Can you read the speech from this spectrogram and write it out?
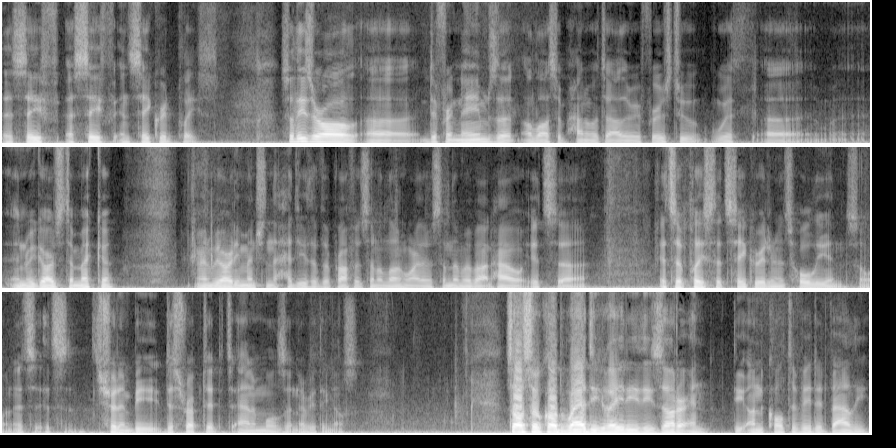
a safe a safe and sacred place so these are all uh, different names that Allah subhanahu wa ta'ala refers to with uh, in regards to Mecca. And we already mentioned the hadith of the Prophet sallallahu alaihi wasallam about how it's uh, it's a place that's sacred and it's holy and so on. It's it's it shouldn't be disrupted. It's animals and everything else. It's also called Wadi Ghairi the Zar'an the uncultivated valley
